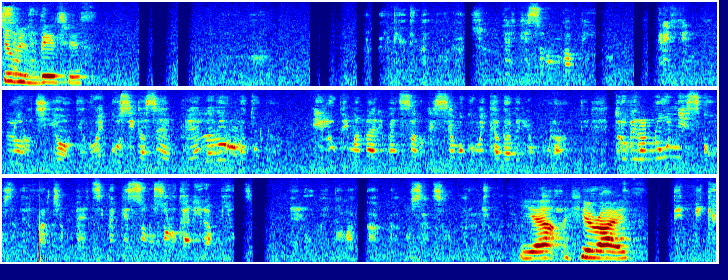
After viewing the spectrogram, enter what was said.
Stupid bitches. Perché sono un vampiro. Griffin, loro ci odiano, è così da sempre, è la loro natura. I lupi mannari pensano che siamo come cadaveri ambulanti. Troveranno ogni scusa per farci a pezzi perché sono solo cani rabbiosi. I lupi non attaccano senza una ragione. Yeah, he right. Dimmi che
